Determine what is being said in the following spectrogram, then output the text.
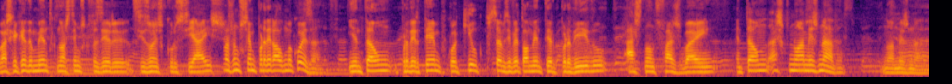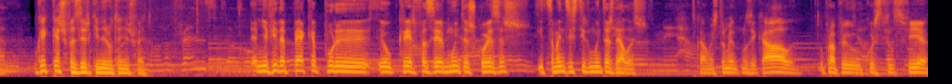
Eu acho que a cada momento que nós temos que fazer decisões cruciais, nós vamos sempre perder alguma coisa. E então, perder tempo com aquilo que possamos eventualmente ter perdido, acho que não nos faz bem. Então, acho que não há mesmo nada. Não há mesmo nada. O que é que queres fazer que ainda não tenhas feito? A minha vida peca por eh, eu querer fazer muitas coisas e também desistir de muitas delas. Tocar um instrumento musical, o próprio curso de filosofia,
